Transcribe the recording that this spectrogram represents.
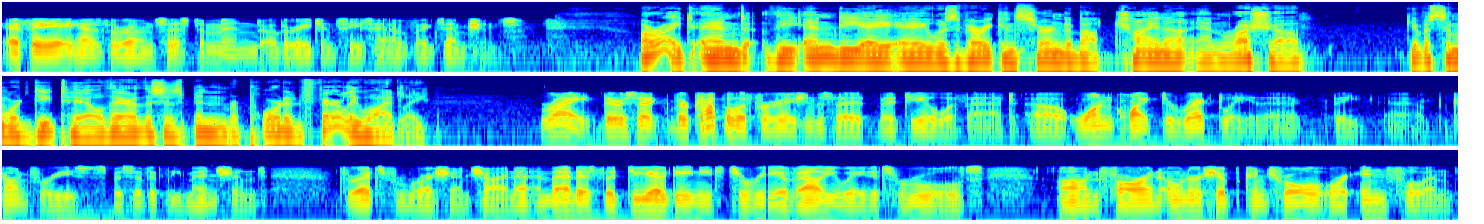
FAA has their own system, and other agencies have exemptions. All right, and the NDAA was very concerned about China and Russia. Give us some more detail there. This has been reported fairly widely. Right. There's a there are a couple of provisions that that deal with that. Uh, one quite directly, the the uh, conferees specifically mentioned threats from Russia and China, and that is the DoD needs to reevaluate its rules on foreign ownership, control, or influence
